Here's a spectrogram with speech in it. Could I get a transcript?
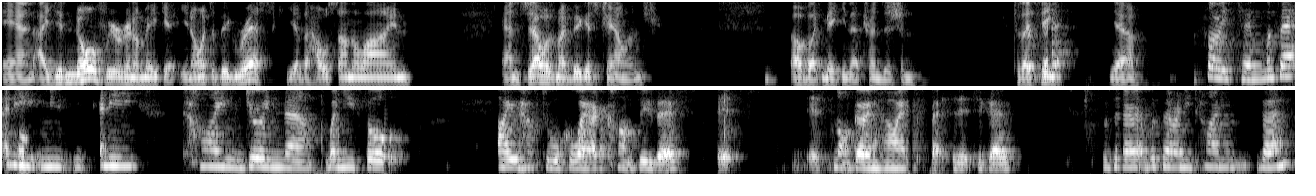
And i didn't know if we were going to make it. You know it's a big risk. You have the house on the line. And so that was my biggest challenge of like making that transition because i think yeah. Sorry tim was there any oh. I mean, any time during that when you thought i have to walk away i can't do this it's it's not going how i expected it to go was there was there any time then?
